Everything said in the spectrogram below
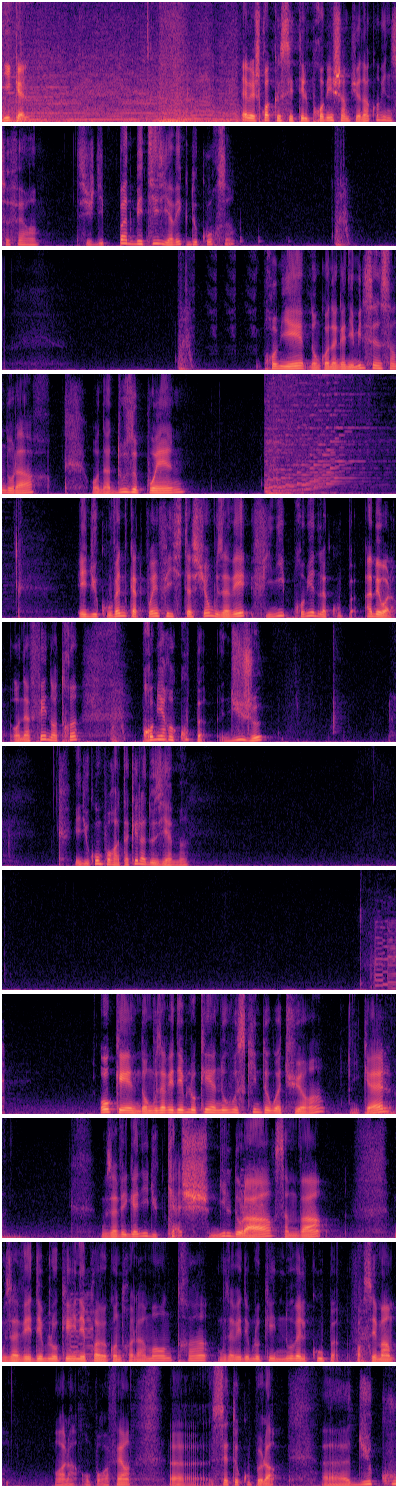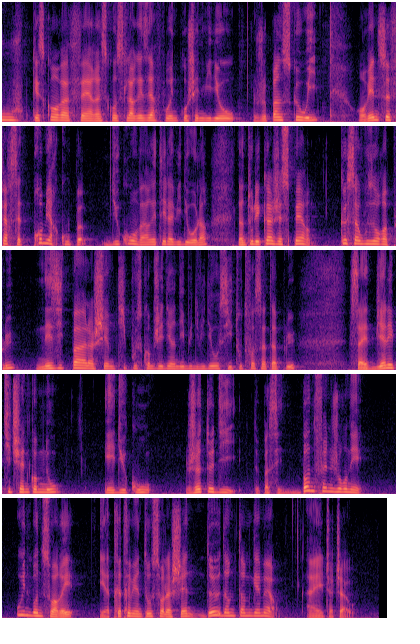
Nickel. Eh ben, je crois que c'était le premier championnat qu'on vient de se faire. Hein. Si je dis pas de bêtises, il y avait que deux courses. Premier, donc on a gagné 1500 dollars. On a 12 points. Et du coup, 24 points, félicitations, vous avez fini premier de la coupe. Ah ben voilà, on a fait notre première coupe du jeu. Et du coup, on pourra attaquer la deuxième. Ok, donc vous avez débloqué un nouveau skin de voiture. Hein. Nickel. Vous avez gagné du cash, 1000 dollars, ça me va. Vous avez débloqué une épreuve contre la montre. Vous avez débloqué une nouvelle coupe. Forcément, voilà, on pourra faire euh, cette coupe-là. Euh, du coup, qu'est-ce qu'on va faire? Est-ce qu'on se la réserve pour une prochaine vidéo? Je pense que oui. On vient de se faire cette première coupe. Du coup, on va arrêter la vidéo là. Dans tous les cas, j'espère que ça vous aura plu. N'hésite pas à lâcher un petit pouce comme j'ai dit en début de vidéo si toutefois ça t'a plu. Ça aide bien les petites chaînes comme nous. Et du coup, je te dis de passer une bonne fin de journée une bonne soirée. Et à très très bientôt sur la chaîne de DomTom Gamer. Allez, ciao ciao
